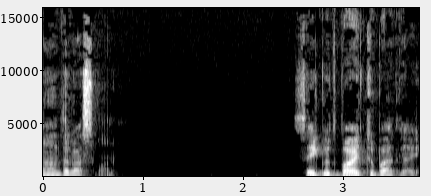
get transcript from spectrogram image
And the last one. Say goodbye to bad guy.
